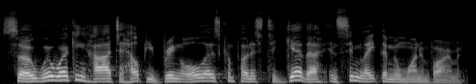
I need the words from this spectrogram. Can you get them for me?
So we're working hard to help you bring all those components together and simulate them in one environment.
